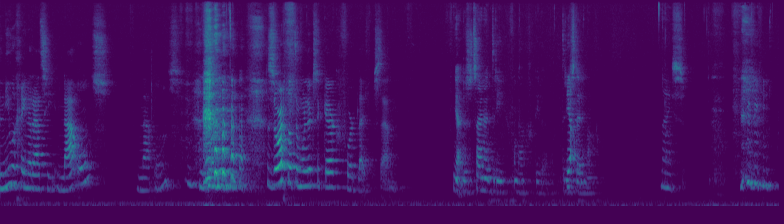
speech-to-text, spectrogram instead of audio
nieuwe generatie na ons, na ons, zorgt dat de Molukse kerk voort blijft bestaan. Ja, dus het zijn er drie vandaag die we hebben. Drie Ja. stellingen. Nice.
